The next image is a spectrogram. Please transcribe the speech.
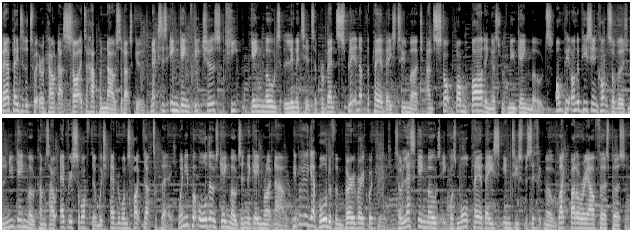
Fair play to the Twitter account, that's started to happen now, so that's good. Next is in-game features. Keep game modes limited to prevent splitting up the player base too much and stop bombarding us with new game modes. On, P on the PC and console version, a new game mode comes out every so often, which everyone's hyped up to play. When you put all those game modes in the game right now, people are going to get bored of them very, very quickly. So less game modes equals more player base into specific mode, like Battle Royale first person.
